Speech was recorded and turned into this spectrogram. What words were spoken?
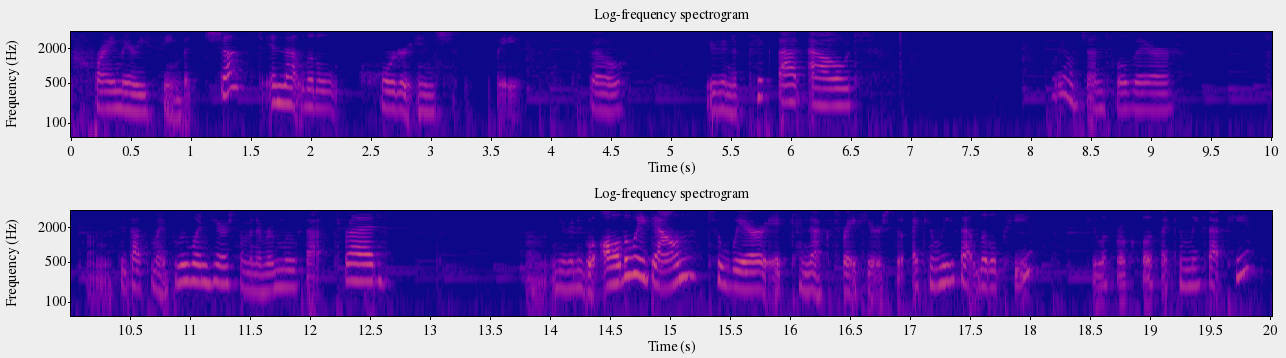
primary seam, but just in that little quarter inch space. So you're gonna pick that out, real gentle there. Um, see, that's my blue one here, so I'm gonna remove that thread. Um, and you're gonna go all the way down to where it connects right here. So I can leave that little piece. If you look real close, I can leave that piece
